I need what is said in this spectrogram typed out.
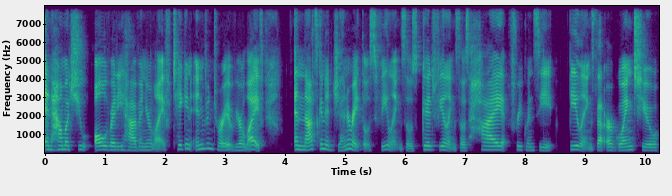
and how much you already have in your life. Take an inventory of your life, and that's going to generate those feelings, those good feelings, those high frequency feelings that are going to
